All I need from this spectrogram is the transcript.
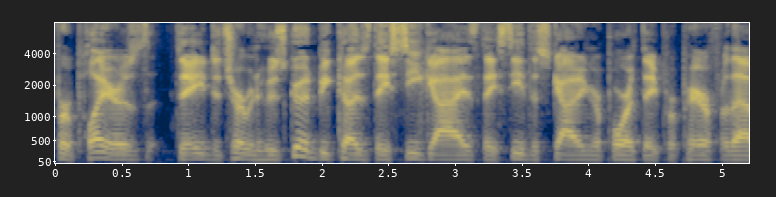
for players they determine who's good because they see guys, they see the scouting report, they prepare for them,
